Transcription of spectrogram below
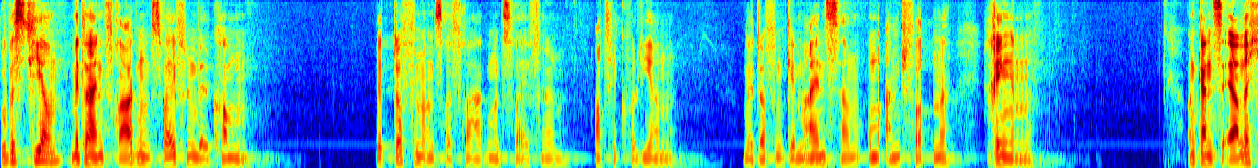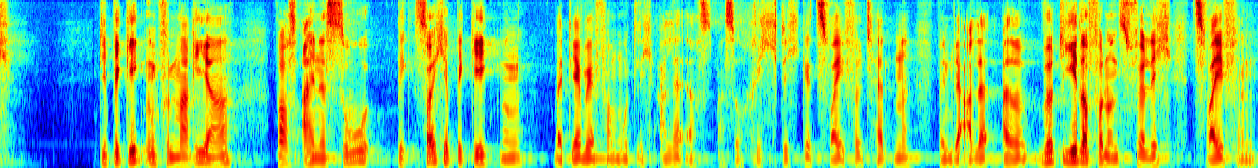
Du bist hier mit deinen Fragen und Zweifeln willkommen. Wir dürfen unsere Fragen und Zweifel artikulieren. Wir dürfen gemeinsam um Antworten ringen. Und ganz ehrlich, die Begegnung von Maria war eine so, solche Begegnung, bei der wir vermutlich alle erstmal so richtig gezweifelt hätten, wenn wir alle, also wird jeder von uns völlig zweifeln.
